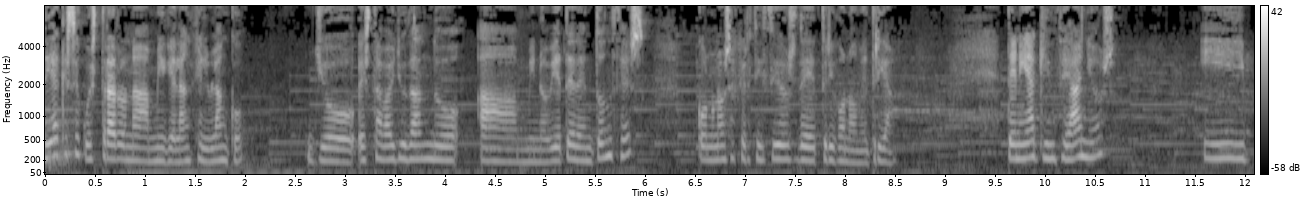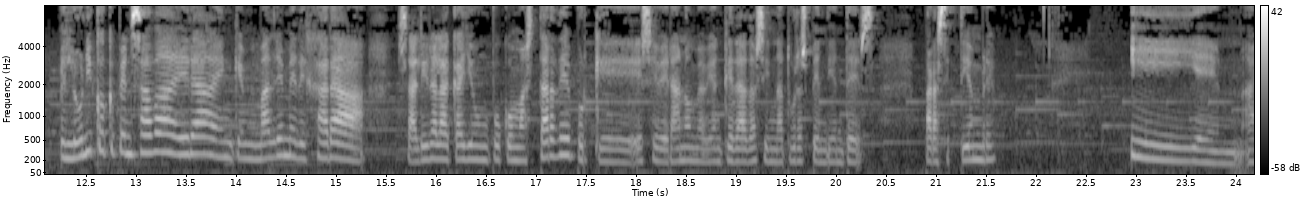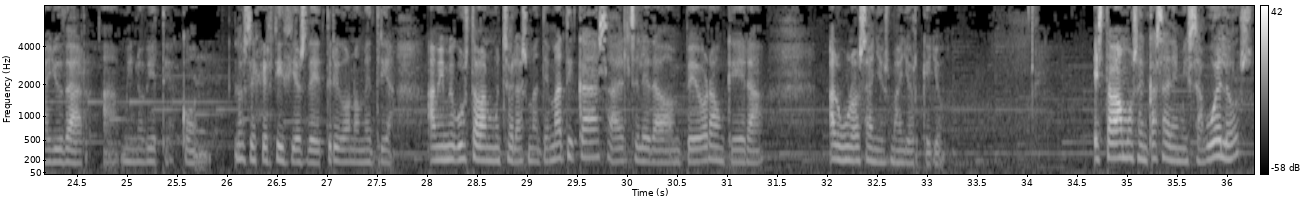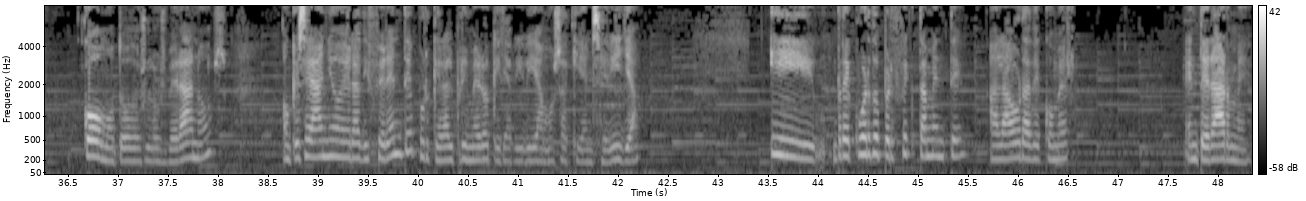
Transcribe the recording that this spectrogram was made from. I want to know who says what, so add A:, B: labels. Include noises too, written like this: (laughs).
A: Día que secuestraron a Miguel Ángel Blanco, yo estaba ayudando a mi noviete de entonces con unos ejercicios de trigonometría. Tenía 15 años y lo único que pensaba era en que mi madre me dejara salir a la calle un poco más tarde porque ese verano me habían quedado asignaturas pendientes para septiembre y en ayudar a mi noviete con los ejercicios de trigonometría. A mí me gustaban mucho las matemáticas, a él se le daban peor, aunque era algunos años mayor que yo. Estábamos en casa de mis abuelos, como todos los veranos, aunque ese año era diferente porque era el primero que ya vivíamos aquí en Sevilla. Y recuerdo perfectamente a la hora de comer enterarme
